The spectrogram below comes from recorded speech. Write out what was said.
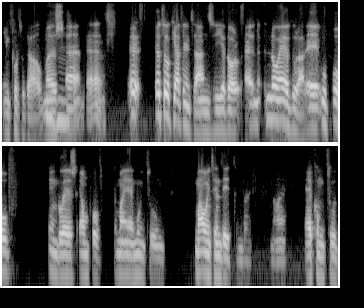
em Portugal, mas uhum. uh, uh, eu estou aqui há 30 anos e adoro. É, não é adorar, é o povo inglês é um povo que também é muito mal entendido também, não é? É como tudo,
